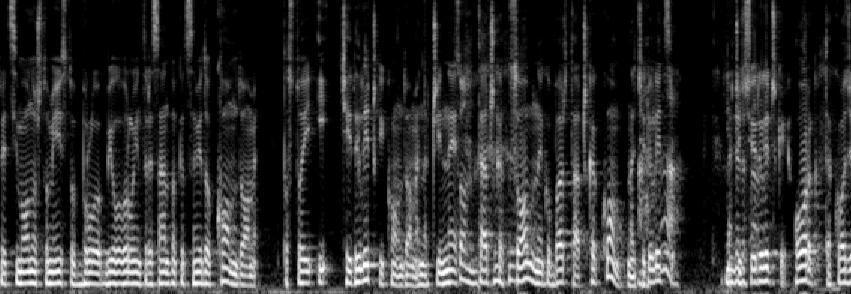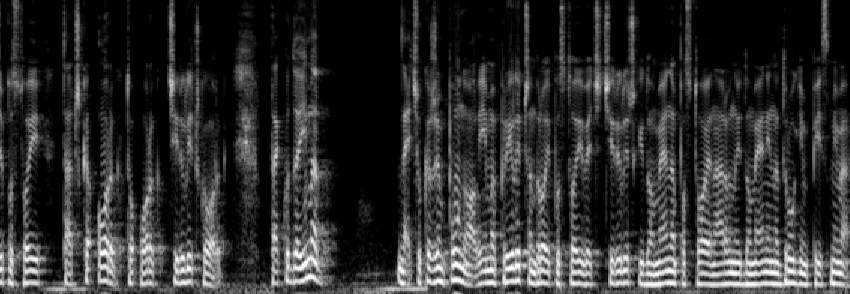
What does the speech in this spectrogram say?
Recimo ono što mi isto bilo, bilo vrlo interesantno kad sam video kom domen, postoji i ćirilički kom domen, znači ne com. tačka com, nego baš tačka com na ćirilici. Aha. Znači ćirilički. Org, takođe postoji tačka org, to org, ćiriličko org. Tako da ima neću kažem puno, ali ima priličan broj, postoji već ćiriličkih domena, postoje naravno i domeni na drugim pismima,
